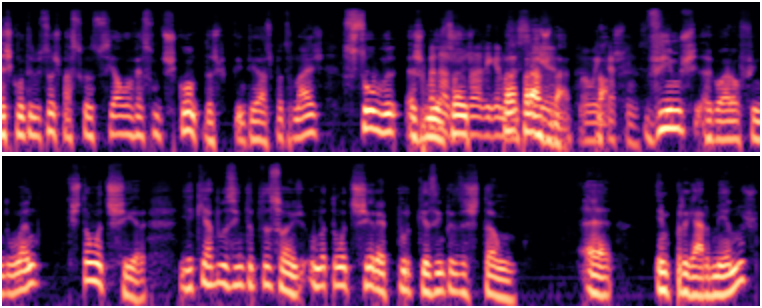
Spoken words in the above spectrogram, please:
as contribuições para a Segurança Social houvesse um desconto das entidades patronais sobre as remunerações para ajudar. Para, para ajudar. Assim, Vimos agora, ao fim do ano, que estão a descer. E aqui há duas interpretações. Uma estão a descer é porque as empresas estão a empregar menos,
